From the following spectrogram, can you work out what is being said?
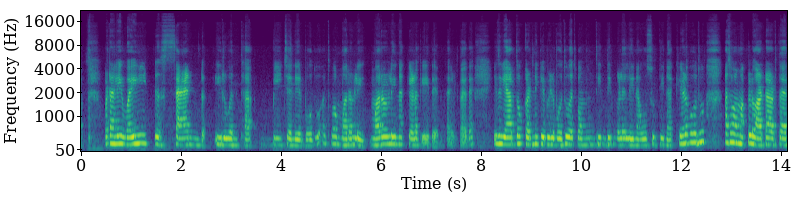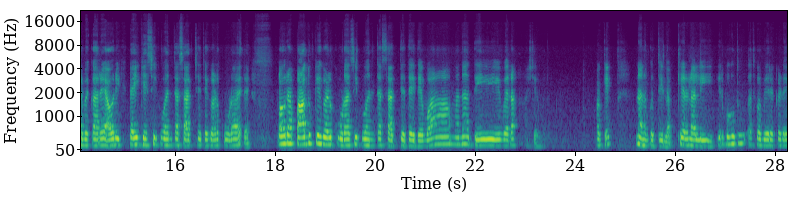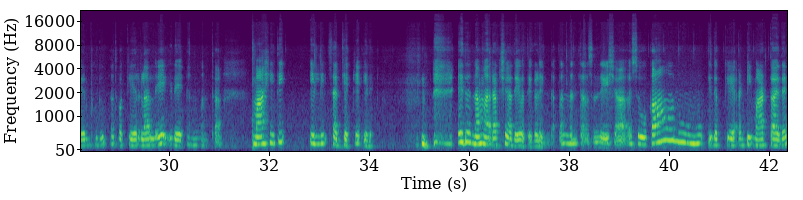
ಒಟ್ಟಲ್ಲಿ ವೈಟ್ ಸ್ಯಾಂಡ್ ಇರುವಂಥ ಬೀಚಲ್ಲಿ ಇರ್ಬೋದು ಅಥವಾ ಮರಳಿ, ಮರಳಿನ ಕೆಳಗೆ ಇದೆ ಅಂತ ಹೇಳ್ತಾ ಇದೆ. ಇದು ಯಾರ್ದೋ ಕಣ್ಣಿಗೆ ಬೀಳ್ಬೋದು ಅಥವಾ ಮುಂದಿನ ದಿನಗಳಲ್ಲಿ ನಾವು ಸುದ್ದಿನ ಕೇಳಬಹುದು ಅಥವಾ ಮಕ್ಕಳು ಆಟ ಆಡ್ತಾ ಇರ್ಬೇಕಾದ್ರೆ ಅವರಿಗೆ ಕೈಗೆ ಸಿಗುವಂತ ಸಾಧ್ಯತೆಗಳು ಕೂಡ ಇದೆ. ಅವರ ಪಾದುಕೆಗಳು ಕೂಡ ಸಿಗುವಂತ ಸಾಧ್ಯತೆ ಇದೆ. ವಾಮನ ದೇವರ ಆಶೀರ್ವಾದ. ಓಕೆ? ನನಗೆ ಗೊತ್ತಿಲ್ಲ. ಕೇರಳಲ್ಲಿ ಇರಬಹುದು ಅಥವಾ ಬೇರೆ ಕಡೆ ಇರಬಹುದು ಅಥವಾ ಕೇರಳಲ್ಲೇ ಇದೆ ಅನ್ನುವಂಥ ಮಾಹಿತಿ ಇಲ್ಲಿ ಸದ್ಯಕ್ಕೆ ಇದೆ. ಇದು ನಮ್ಮ ರಕ್ಷಾ ದೇವತೆಗಳಿಂದ ಬಂದಂತ ಸಂದೇಶ. ಸೊ ಕಾನೂನು ಇದಕ್ಕೆ ಅಡ್ಡಿ ಮಾಡ್ತಾ ಇದೆ.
